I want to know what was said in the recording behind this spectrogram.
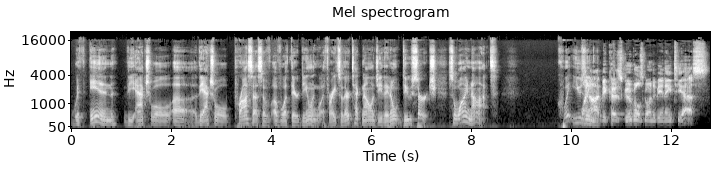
within the actual uh, the actual process of, of what they're dealing with, right? So their technology, they don't do search. So why not? Quit using Why not? Because Google's going to be an ATS.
